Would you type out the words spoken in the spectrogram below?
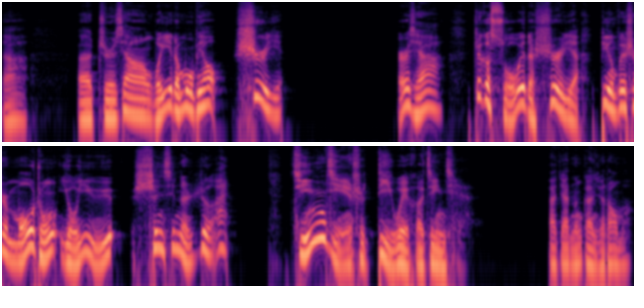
啊？呃，指向唯一的目标事业。而且啊，这个所谓的事业，并非是某种有益于身心的热爱，仅仅是地位和金钱。大家能感觉到吗？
